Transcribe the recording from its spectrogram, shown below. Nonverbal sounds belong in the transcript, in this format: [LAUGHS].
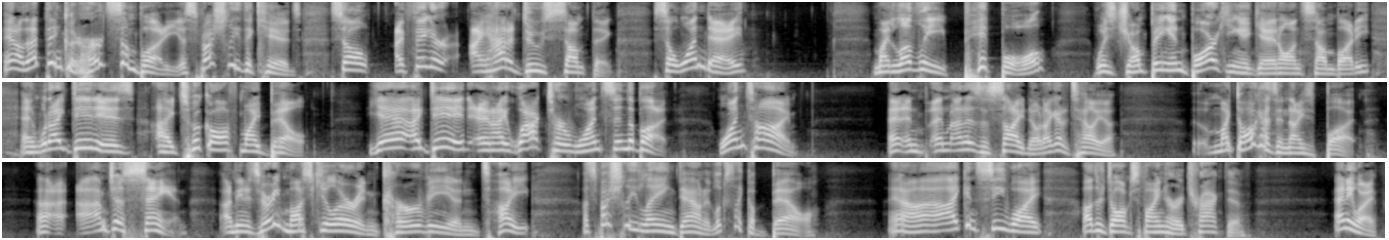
You know, that thing could hurt somebody, especially the kids. So I figure I had to do something. So one day, my lovely pit bull was jumping and barking again on somebody. And what I did is I took off my belt. Yeah, I did. And I whacked her once in the butt. One time. And, and, and as a side note, I got to tell you, my dog has a nice butt. Uh, I'm just saying. I mean, it's very muscular and curvy and tight, especially laying down. It looks like a bell. You know, I can see why other dogs find her attractive. Anyway,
